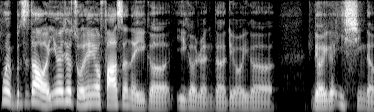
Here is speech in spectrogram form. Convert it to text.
我也不知道欸，因为就昨天又发生了一个一个人的留一个留一个一星的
